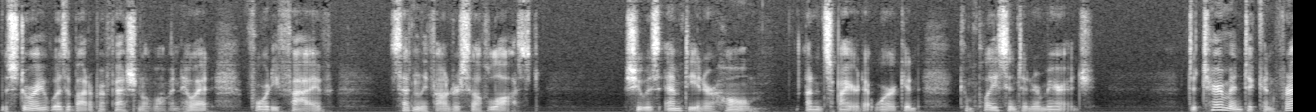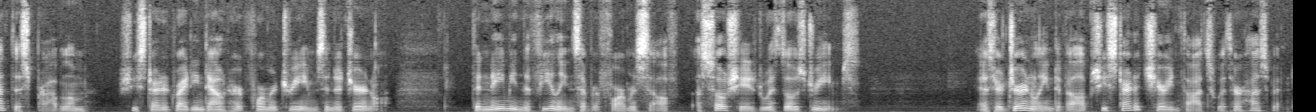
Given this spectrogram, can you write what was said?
The story was about a professional woman who, at 45, suddenly found herself lost. She was empty in her home, uninspired at work, and complacent in her marriage. Determined to confront this problem, she started writing down her former dreams in a journal, then naming the feelings of her former self associated with those dreams. As her journaling developed, she started sharing thoughts with her husband.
